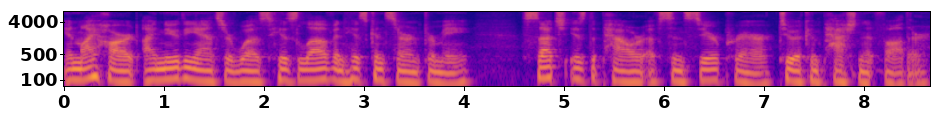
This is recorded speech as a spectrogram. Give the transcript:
In my heart, I knew the answer was His love and His concern for me. Such is the power of sincere prayer to a compassionate Father.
